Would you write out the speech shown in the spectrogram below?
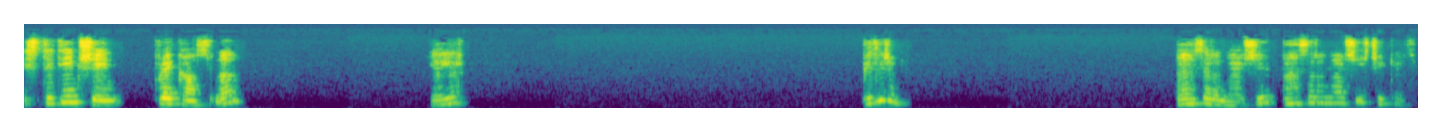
istediğim şeyin frekansını yayarım. Bilirim. Benzer enerji, benzer enerjiyi çeker.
